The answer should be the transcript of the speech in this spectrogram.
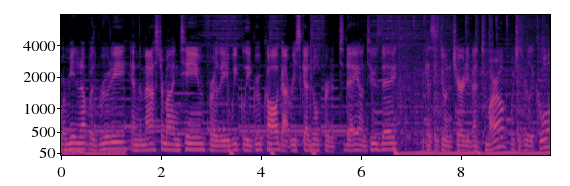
We're meeting up with Rudy and the mastermind team for the weekly group call. Got rescheduled for today on Tuesday because he's doing a charity event tomorrow, which is really cool.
